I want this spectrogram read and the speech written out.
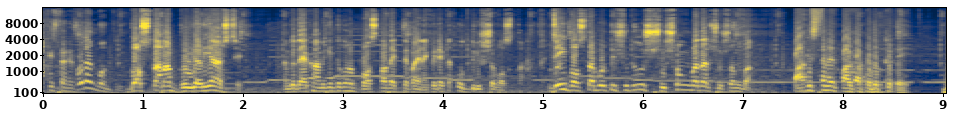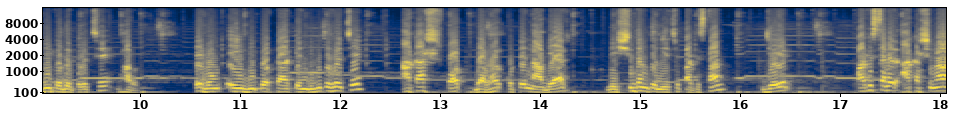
পাকিস্তানের প্রধানমন্ত্রী। বস্তাটা বইলা নিয়ে আসছে। আমি দেখো আমি কিন্তু কোনো বস্তা দেখতে পাই না এটা একটা অদৃশ্য বস্তা। যেই বস্তা ভর্তি শুধু সুসংবাদ আর সুসংবাদ। পাকিস্তানের পাল্টা পদক্ষেপে বিপদে পড়েছে ভারত। এবং এই বিপদটা কেন্দ্রীভূত হয়েছে। আকাশ পথ ব্যবহার করতে না দেওয়ার সিদ্ধান্ত নিয়েছে পাকিস্তান যে পাকিস্তানের আকাশসীমা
